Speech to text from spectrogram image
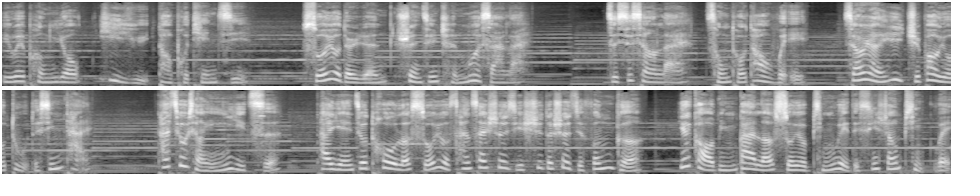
一位朋友一语道破天机，所有的人瞬间沉默下来。仔细想来，从头到尾，小冉一直抱有赌的心态，他就想赢一次。他研究透了所有参赛设计师的设计风格，也搞明白了所有评委的欣赏品味，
